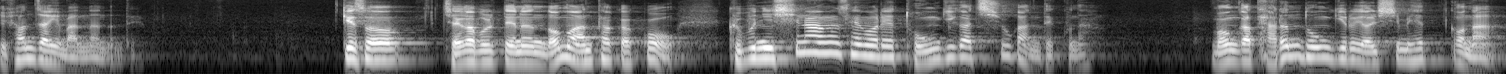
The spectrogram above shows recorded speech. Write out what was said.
현장에 만났는데. 그래서 제가 볼 때는 너무 안타깝고 그분이 신앙생활의 동기가 치유가 안 됐구나. 뭔가 다른 동기로 열심히 했거나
